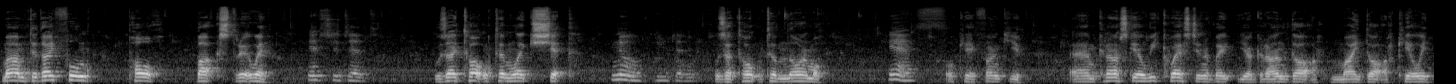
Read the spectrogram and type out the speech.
Ma'am, did I phone Paul back straight away? Yes, you did. Was I talking to him like shit? No, you didn't. Was I talking to him normal? Yes. Okay, thank you. Um, can I ask you a wee question about your granddaughter, my daughter Kaylee?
